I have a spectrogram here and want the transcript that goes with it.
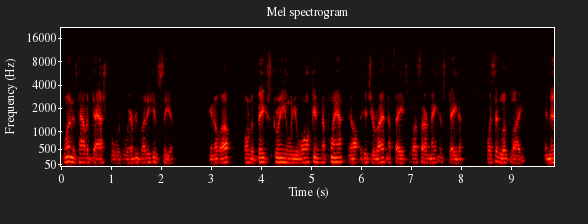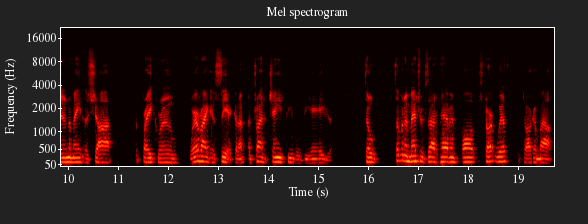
one is have a dashboard where everybody can see it. You know, up on the big screen when you walk in the plant, you know, it hits you right in the face. What's our maintenance data? What's it look like? And then in the maintenance shop, the break room, wherever I can see it, because I'm, I'm trying to change people's behavior. So some of the metrics I'd have him start with, we're talking about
